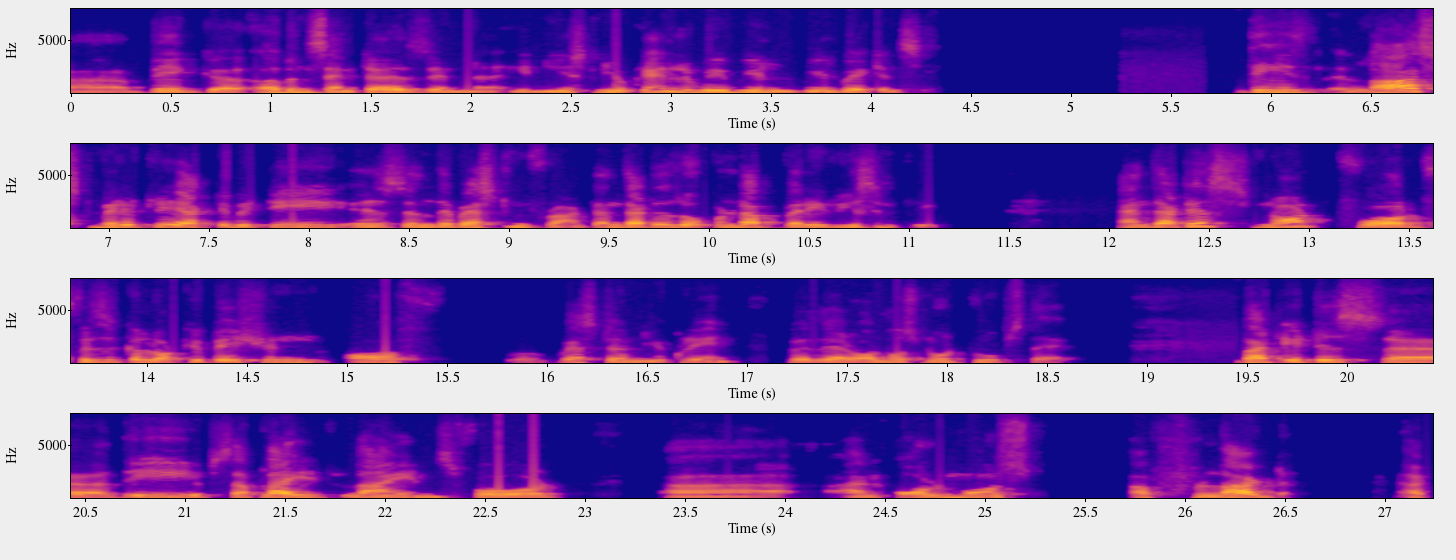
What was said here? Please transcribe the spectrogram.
uh, big uh, urban centers in in eastern Ukraine. We will we'll wait and see. These last military activity is in the western front, and that has opened up very recently. And that is not for physical occupation of western Ukraine, where there are almost no troops there but it is uh, the supply lines for uh, an almost a flood, a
